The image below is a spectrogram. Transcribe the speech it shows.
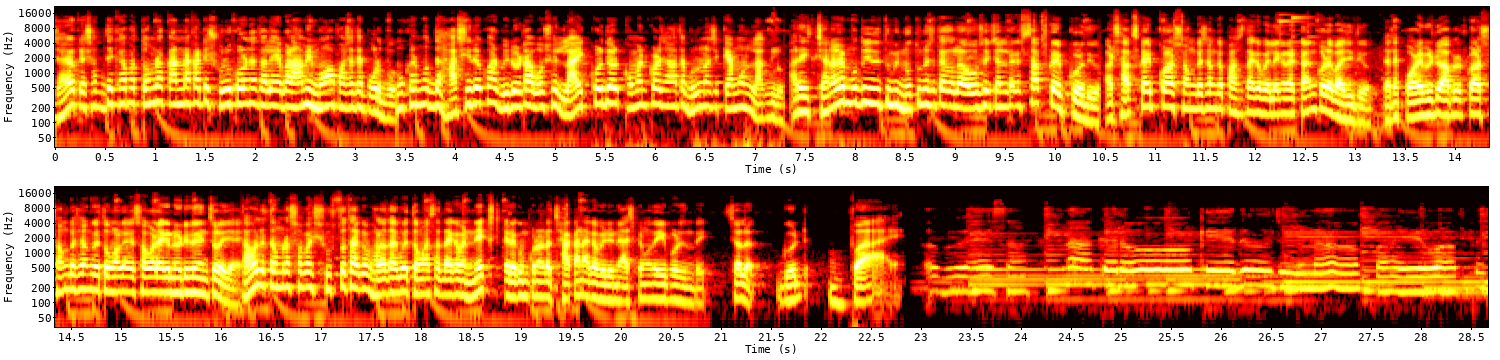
যাই হোক এসব দেখে আবার তোমরা কান্নাকাটি শুরু করো না তাহলে এবার আমি মহা ফাঁসাতে পড়ব। মুখের মধ্যে হাসি রেখো আর ভিডিওটা অবশ্যই লাইক করে দিও আর কমেন্ট করে জানাতে ভুলো না যে কেমন লাগল। আর এই চ্যানেলের মধ্যে যদি তুমি নতুন এসে থাকো তাহলে অবশ্যই চ্যানেলটাকে সাবস্ক্রাইব করে দিও। আর সাবস্ক্রাইব করার সঙ্গে সঙ্গে পাশে থাকা বেলেগানে টাং করে বাজিয়ে দিও যাতে পরের ভিডিও আপলোড করার সঙ্গে সঙ্গে তোমার কাছে সবার আগে নোটিফিকেশন চলে যায় তাহলে তোমরা সবাই সুস্থ থাকবে ভালো থাকবে তোমার সাথে দেখাবে নেক্সট এরকম কোনো একটা ছাকা নাকা ভিডিও নিয়ে আজকের মধ্যে এই পর্যন্তই চলো গুড বাই अब ऐसा ना करो कि दिल जुड़ ना पाए वापस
